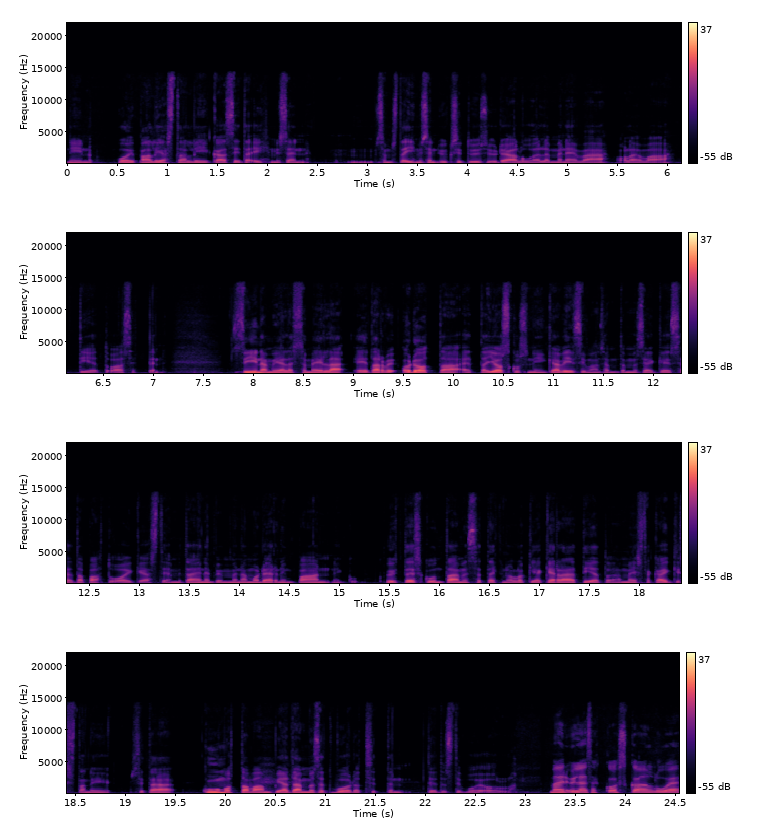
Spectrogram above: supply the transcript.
niin voi paljastaa liikaa siitä ihmisen, semmoista ihmisen yksityisyyden alueelle menevää olevaa tietoa sitten. Siinä mielessä meillä ei tarvi odottaa, että joskus niin kävisi, vaan tämmöisiä keissejä tapahtuu oikeasti. Ja mitä enemmän mennään modernimpaan niin yhteiskuntaan, missä teknologia kerää tietoa meistä kaikista, niin sitä kuumottavampia tämmöiset vuodot sitten tietysti voi olla. Mä en yleensä koskaan lue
